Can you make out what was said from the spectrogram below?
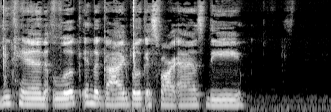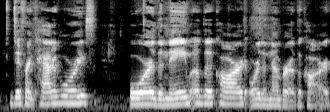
You can look in the guidebook as far as the different categories or the name of the card or the number of the card.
